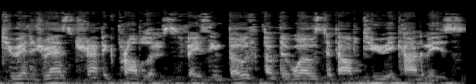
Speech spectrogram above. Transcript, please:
to address traffic problems facing both of the world's top two economies.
